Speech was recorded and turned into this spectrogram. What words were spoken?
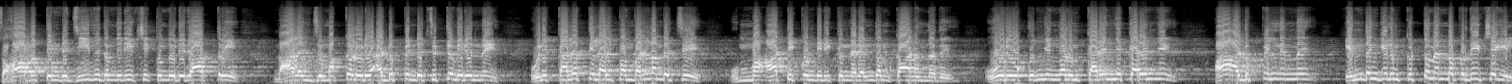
സ്വഹാബത്തിന്റെ ജീവിതം നിരീക്ഷിക്കുന്ന ഒരു രാത്രി നാലഞ്ച് മക്കൾ ഒരു അടുപ്പിന്റെ ചുറ്റുമിരുന്ന് ഒരു കലത്തിൽ അല്പം വെള്ളം വെച്ച് ഉമ്മ ആട്ടിക്കൊണ്ടിരിക്കുന്ന രംഗം കാണുന്നത്. ഓരോ കുഞ്ഞുങ്ങളും കരഞ്ഞ് കരഞ്ഞ് ആ അടുപ്പിൽ നിന്ന് എന്തെങ്കിലും കിട്ടുമെന്ന പ്രതീക്ഷയിൽ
